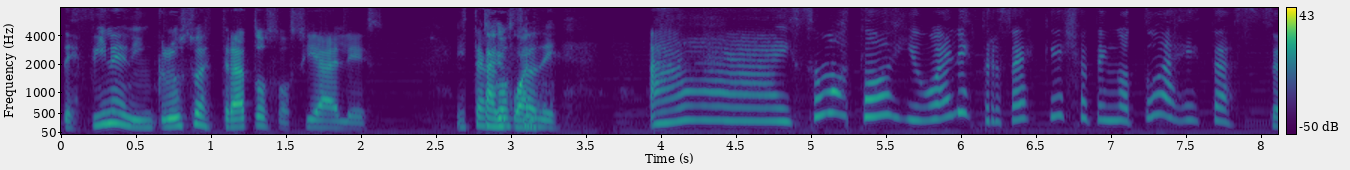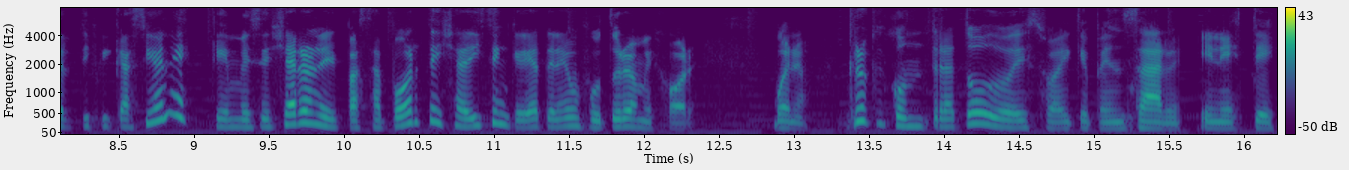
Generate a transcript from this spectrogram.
definen incluso estratos sociales. Esta cosa de, ah, somos todos iguales, pero ¿sabes qué? Yo tengo todas estas certificaciones que me sellaron el pasaporte y ya dicen que voy a tener un futuro mejor. Bueno, Creo que contra todo eso hay que pensar en este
